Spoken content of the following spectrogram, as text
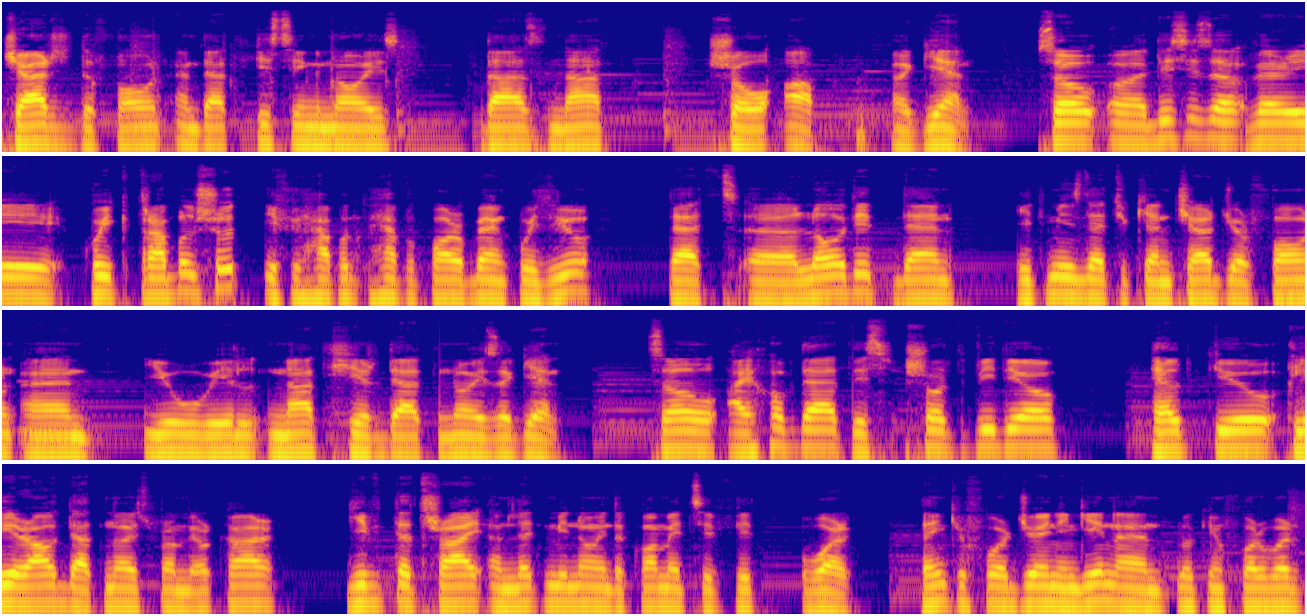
charge the phone and that hissing noise does not show up again. So uh, this is a very quick troubleshoot. If you happen to have a power bank with you that's uh, loaded, then it means that you can charge your phone and you will not hear that noise again. So I hope that this short video helped you clear out that noise from your car. Give it a try and let me know in the comments if it worked. Thank you for joining in and looking forward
